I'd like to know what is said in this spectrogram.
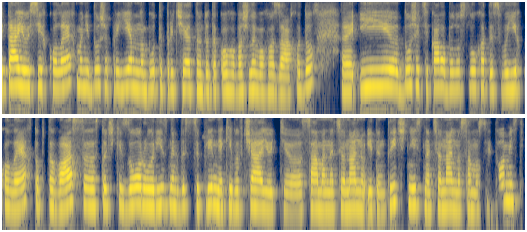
Вітаю усіх колег. Мені дуже приємно бути причетною до такого важливого заходу, Е, і дуже цікаво було слухати своїх колег, тобто вас е, з точки зору різних дисциплін, які вивчають е, саме національну ідентичність, національну самосвідомість.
